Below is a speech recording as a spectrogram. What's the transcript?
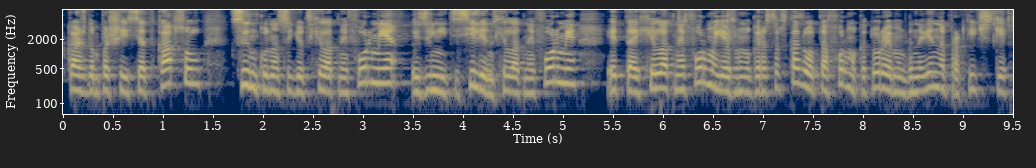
в каждом по 60 капсул. Цинк у нас идет в хелатной форме, извините, селен в хелатной форме. Это хелатная форма, я уже много раз рассказывала, та форма, которая мгновенно практически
